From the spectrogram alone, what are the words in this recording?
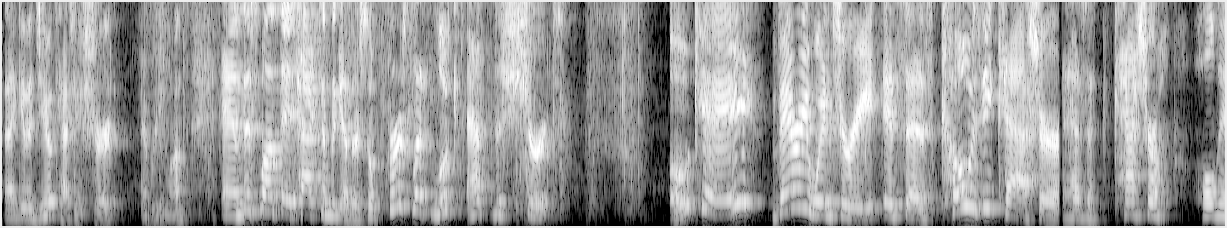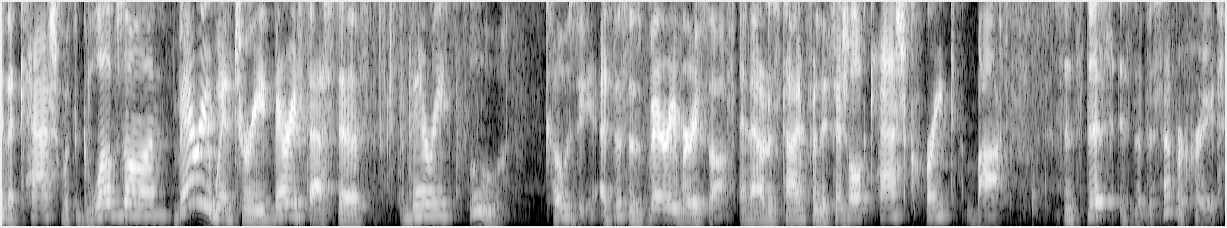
and I get a geocaching shirt every month. And this month they packed them together. So first let's look at the shirt. Okay, very wintry. It says Cozy Cacher. It has a cacher holding a cache with gloves on. Very wintry, very festive, very, ooh, cozy, as this is very, very soft. And now it is time for the official Cache Crate box. Since this is the December crate,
